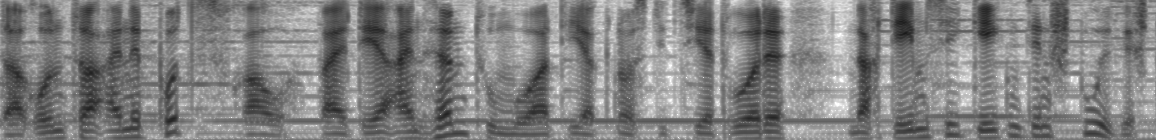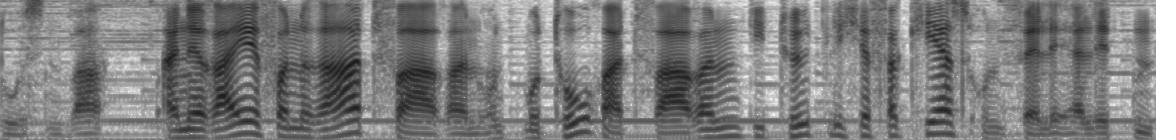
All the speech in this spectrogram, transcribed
darunter eine Putzfrau, bei der ein Hirntumor diagnostiziert wurde, nachdem sie gegen den Stuhl gestoßen war. Eine Reihe von Radfahrern und Motorradfahrern, die tödliche Verkehrsunfälle erlitten,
